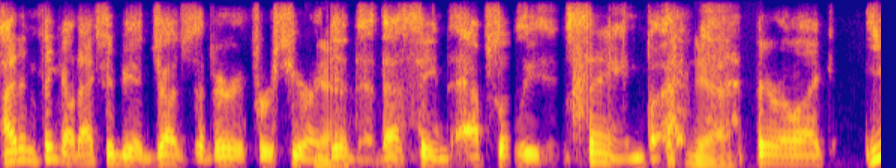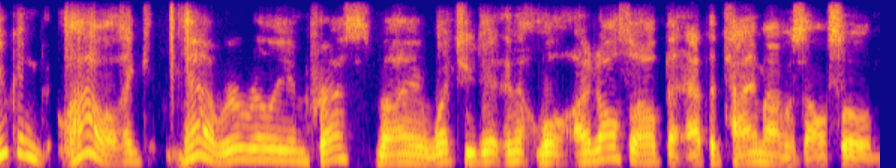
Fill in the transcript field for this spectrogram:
I didn't think I would actually be a judge the very first year I yeah. did that. That seemed absolutely insane. But yeah. they were like, you can, wow, like, yeah, we're really impressed by what you did. And well, it also helped that at the time I was also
